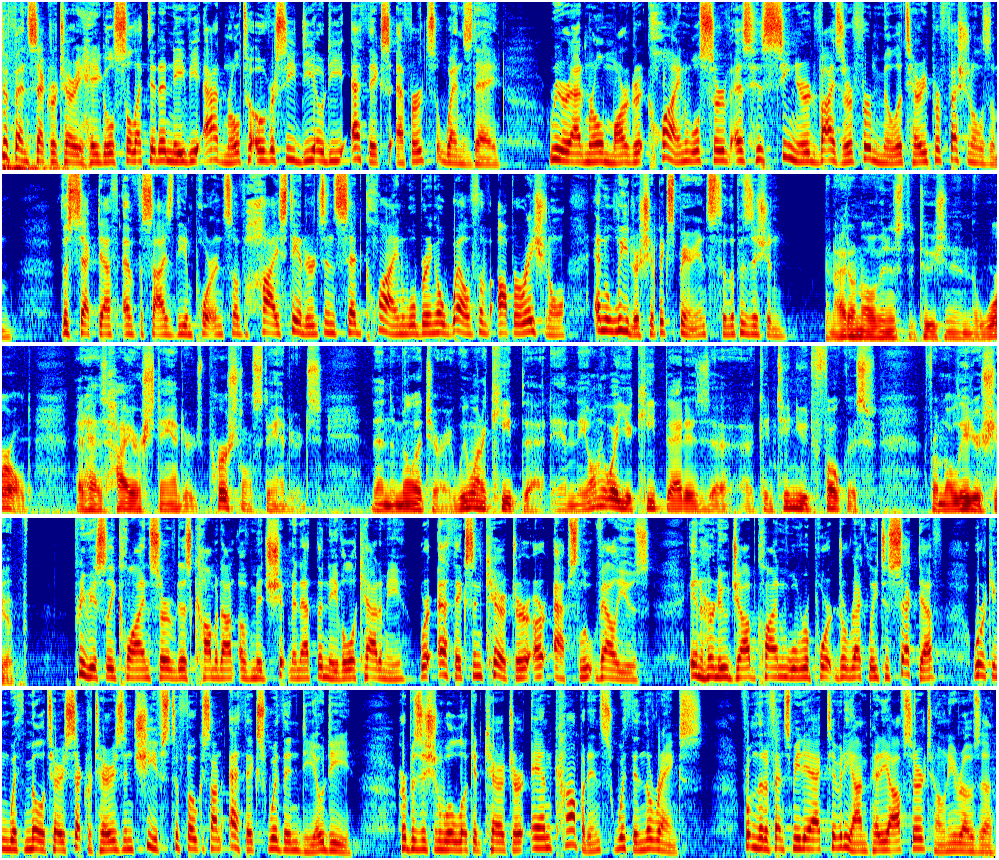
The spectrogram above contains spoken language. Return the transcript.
Defense Secretary Hagel selected a Navy admiral to oversee DoD ethics efforts Wednesday. Rear Admiral Margaret Klein will serve as his senior advisor for military professionalism. The SecDef emphasized the importance of high standards and said Klein will bring a wealth of operational and leadership experience to the position. And I don't know of an institution in the world that has higher standards, personal standards, than the military. We want to keep that. And the only way you keep that is a, a continued focus from the leadership. Previously, Klein served as Commandant of Midshipmen at the Naval Academy, where ethics and character are absolute values. In her new job, Klein will report directly to SecDef, working with military secretaries and chiefs to focus on ethics within DoD. Her position will look at character and competence within the ranks. From the Defense Media Activity, I'm Petty Officer Tony Rosa.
